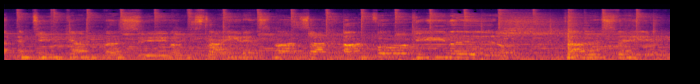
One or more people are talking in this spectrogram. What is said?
an empty canvas Even slightest marks are unforgiven. Colors fading,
